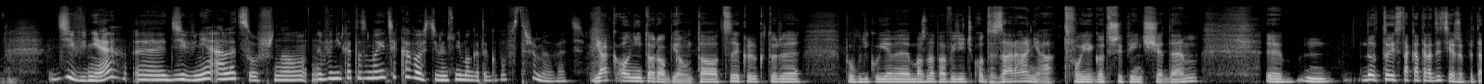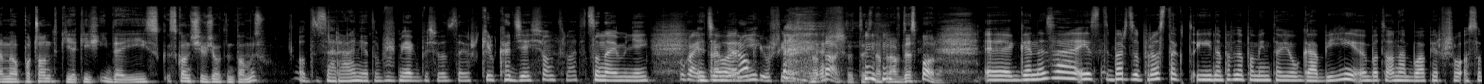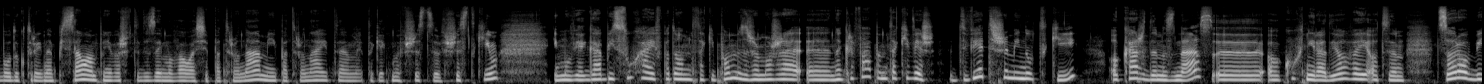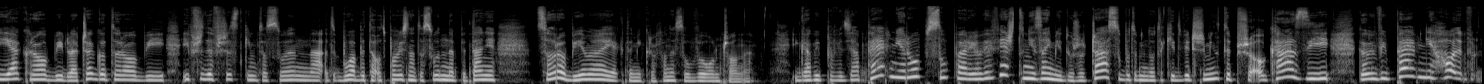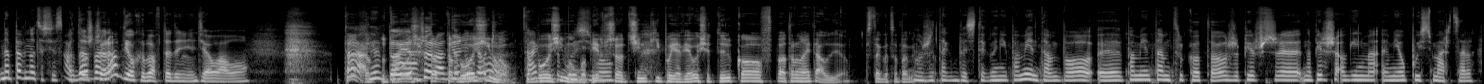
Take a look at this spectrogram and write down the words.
Dziwnie, yy, dziwnie, ale cóż, no, wynika to z mojej ciekawości, więc nie mogę tego powstrzymywać. Jak oni to robią? To cykl, który publikujemy, można powiedzieć, od zarania twojego 357. Yy, no to jest taka tradycja, że pytamy o początki jakiejś idei. Skąd się wziął ten pomysł? Od zarania, to brzmi jakbyśmy od już kilkadziesiąt lat co najmniej Słuchaj, działali. rok już jest. No tak, to, to jest naprawdę sporo. E, geneza jest bardzo prosta i na pewno pamięta ją Gabi, bo to ona była pierwszą osobą, do której napisałam, ponieważ wtedy zajmowała się patronami, patronajtem, tak jak my wszyscy, wszystkim. I mówię, Gabi, słuchaj, wpadłam na taki pomysł, że może e, nagrywałabym takie, wiesz, dwie, trzy minutki o każdym z nas, y, o kuchni radiowej, o tym, co robi, jak robi, dlaczego to robi i przede wszystkim to słynna, byłaby to odpowiedź na to słynne pytanie, co robimy, jak te mikrofony są wyłączone. I Gabi powiedziała, pewnie rób, super. Ja mówię, wiesz, to nie zajmie dużo czasu, bo to będą takie dwie, trzy minuty przy okazji. Gabi mówi, pewnie, na pewno to się spodoba. A to jeszcze radio chyba wtedy nie działało. Tak, to, to, to, jeszcze to, to było zimą. To tak, było zimą, bo zimą. pierwsze odcinki pojawiały się tylko w Patronite Audio, z tego co pamiętam. Może tak być, tego nie pamiętam, bo y, pamiętam tylko to, że pierwszy, na pierwszy ogień ma, miał pójść Marcel.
